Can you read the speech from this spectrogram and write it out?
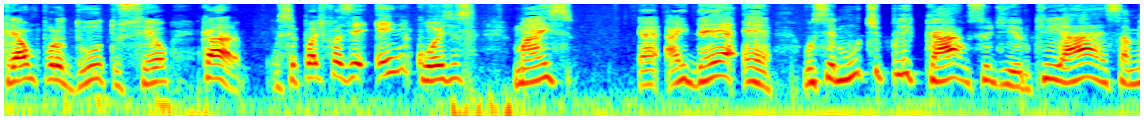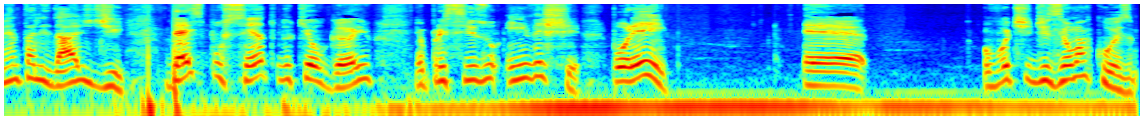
criar um produto seu. Cara, você pode fazer N coisas, mas a ideia é você multiplicar o seu dinheiro, criar essa mentalidade de 10% do que eu ganho, eu preciso investir. Porém, é, eu vou te dizer uma coisa.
